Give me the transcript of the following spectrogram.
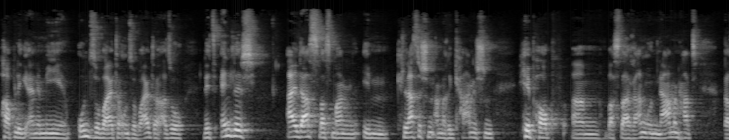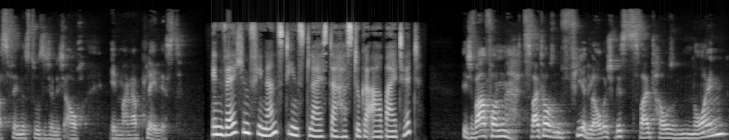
Public Enemy und so weiter und so weiter. Also letztendlich all das, was man im klassischen amerikanischen Hip-Hop, ähm, was da Rang und Namen hat, das findest du sicherlich auch in meiner Playlist. In welchem Finanzdienstleister hast du gearbeitet? Ich war von 2004, glaube ich, bis 2009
